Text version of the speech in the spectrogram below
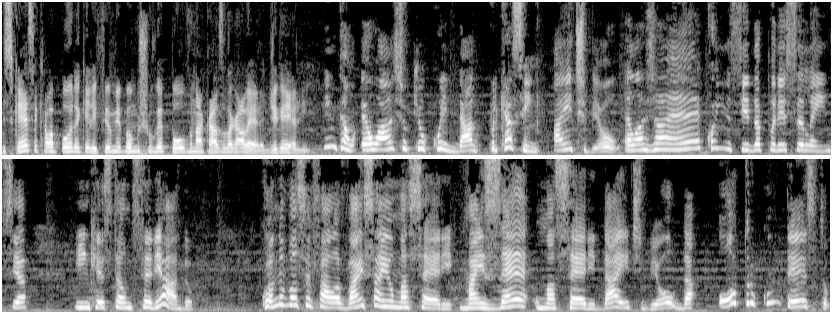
Esquece aquela porra daquele filme e vamos chover polvo na casa da galera. Diga aí, Aline. Então, eu acho que o cuidado. Porque assim, a HBO, ela já é conhecida por excelência em questão de seriado. Quando você fala vai sair uma série, mas é uma série da HBO, dá outro contexto,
